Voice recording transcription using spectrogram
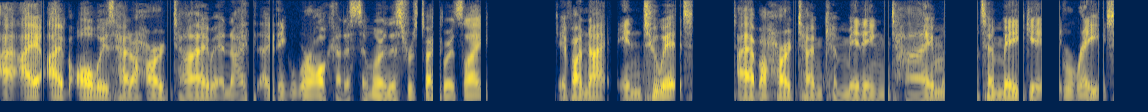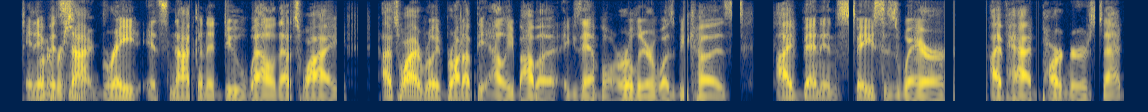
I, I I've always had a hard time, and I I think we're all kind of similar in this respect, where it's like if I'm not into it, I have a hard time committing time to make it great. And if 100%. it's not great, it's not going to do well. That's why that's why I really brought up the Alibaba example earlier was because I've been in spaces where I've had partners that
